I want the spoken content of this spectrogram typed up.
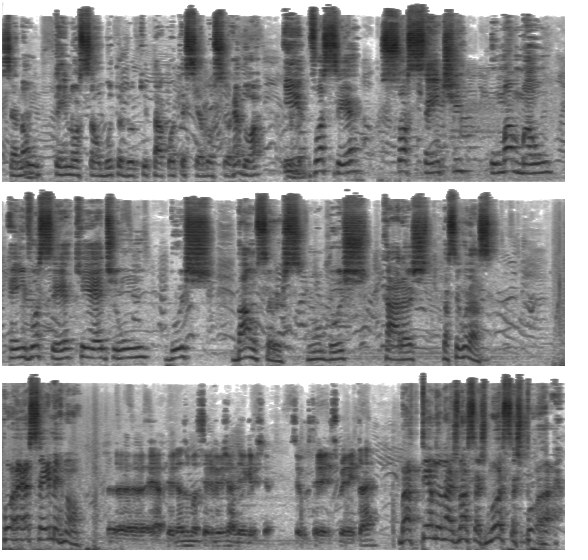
Você não tem noção muito do que está acontecendo ao seu redor. E você só sente uma mão em você que é de um dos bouncers, um dos caras da segurança. Porra, é essa aí, meu irmão? É apenas uma cerveja negra, senhor. Você gostaria de experimentar? Batendo nas nossas moças, porra!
